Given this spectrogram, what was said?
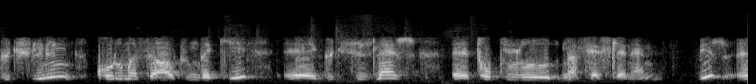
güçlünün koruması altındaki e, güçsüzler e, topluluğuna seslenen bir e,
